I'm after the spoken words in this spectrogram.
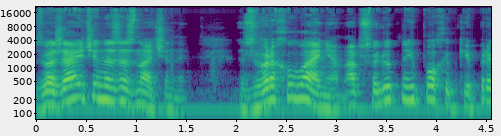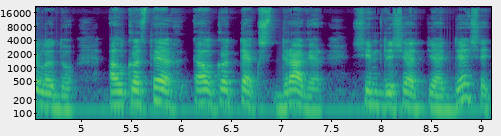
Зважаючи на зазначене, з врахуванням абсолютної похибки приладу Alcotex Dragger 7510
